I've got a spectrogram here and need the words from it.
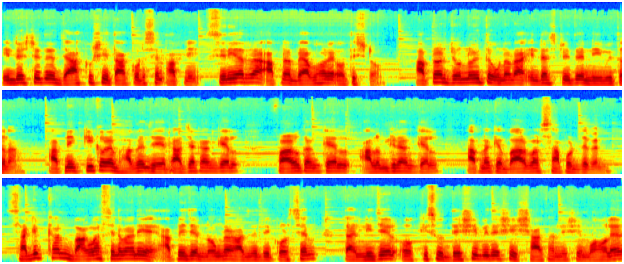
ইন্ডাস্ট্রিতে যা খুশি তা করেছেন আপনি। সিনিয়ররা আপনার ব্যবহারে অতিষ্ঠ। আপনার জন্যই তো ওনারা ইন্ডাস্ট্রিতে নিয়মিত না। আপনি কি করে ভাবেন যে Razzak uncle, Farooque uncle, Alamgir uncle আপনাকে বারবার সাপোর্ট দেবেন? সাকিব খান বাংলা সিনেমা নিয়ে আপনি যে নোংরা রাজনীতি করছেন, তা নিজের ও কিছু দেশি বিদেশি স্বার্থান্বেষী মহলের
